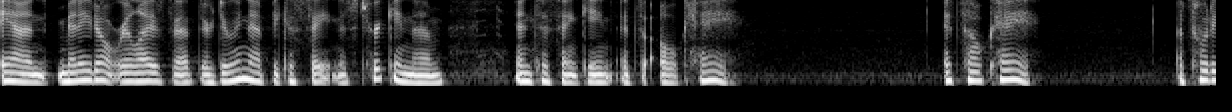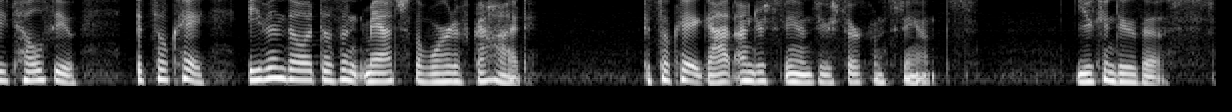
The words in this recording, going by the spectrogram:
And many don't realize that they're doing that because Satan is tricking them into thinking it's okay. It's okay. That's what he tells you. It's okay. Even though it doesn't match the word of God. It's okay. God understands your circumstance. You can do this.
